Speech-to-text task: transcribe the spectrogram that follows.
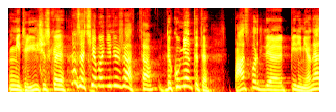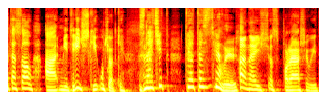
метрическое. А зачем они лежат там? Документы-то паспорт для перемены отослал, а метрический у тетки. Значит, ты это сделаешь? Она еще спрашивает,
